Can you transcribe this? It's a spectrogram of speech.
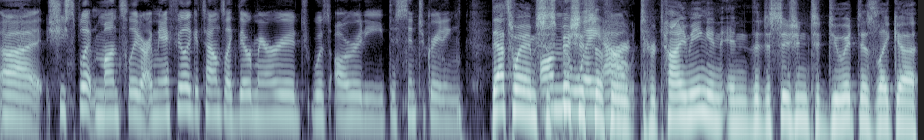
Uh, she split months later. I mean, I feel like it sounds like their marriage was already disintegrating. That's why I'm suspicious of her out. her timing and, and the decision to do it as like a,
